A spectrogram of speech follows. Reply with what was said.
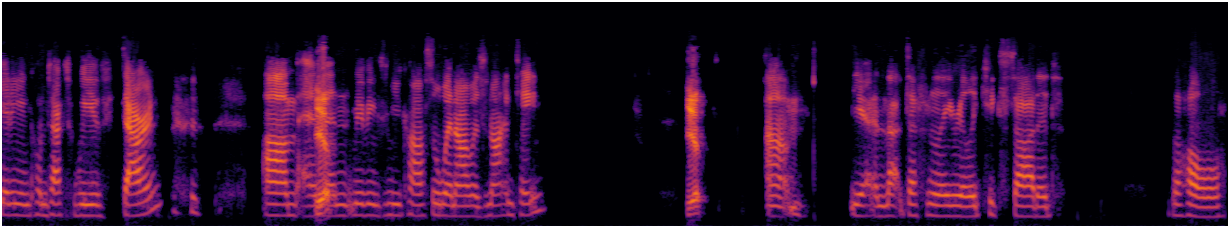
getting in contact with Darren, um, and yep. then moving to Newcastle when I was nineteen. Yep. Um, yeah, and that definitely really kick-started the whole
